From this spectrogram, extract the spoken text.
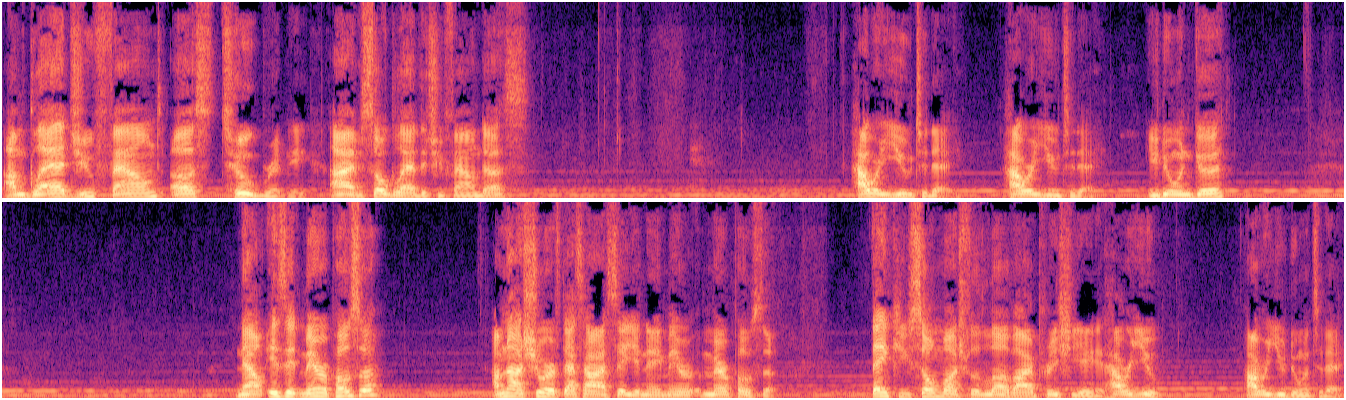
I'm glad you found us too, Brittany. I am so glad that you found us. How are you today? How are you today? You doing good? Now, is it Mariposa? I'm not sure if that's how I say your name, Mar- Mariposa. Thank you so much for the love. I appreciate it. How are you? How are you doing today?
